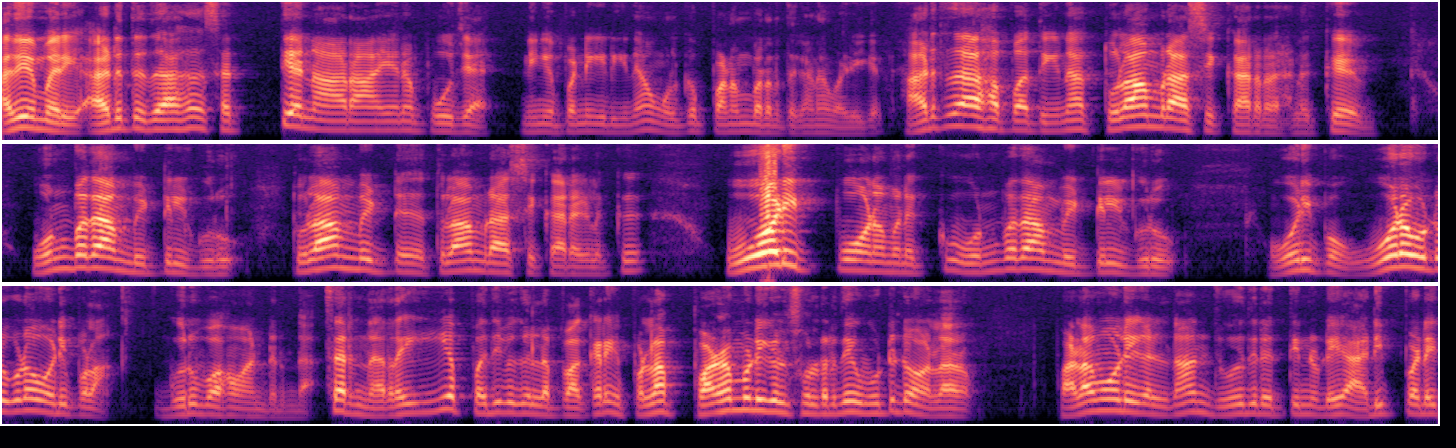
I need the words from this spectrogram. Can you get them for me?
அதே மாதிரி அடுத்ததாக சத்யநாராயண பூஜை நீங்கள் பண்ணிக்கிட்டீங்கன்னா உங்களுக்கு பணம் வர்றதுக்கான வழிகள். அடுத்ததாக பார்த்தீங்கன்னா துலாம் ராசிக்காரர்களுக்கு ஒன்பதாம் வீட்டில் குரு. துலாம் வீட்டு துலாம் ராசிக்காரர்களுக்கு ஓடிப்போனவனுக்கு ஒன்பதாம் வீட்டில் குரு. ஓடிப்போம் ஊரை விட்டு கூட ஓடிப்போலாம் குரு பகவான் இருந்தா சார் நிறைய பதிவுகளில் பார்க்குறேன் இப்போல்லாம் பழமொழிகள் சொல்கிறதே விட்டுட்டோம் எல்லாரும். பழமொழிகள் தான் ஜோதிடத்தினுடைய அடிப்படை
